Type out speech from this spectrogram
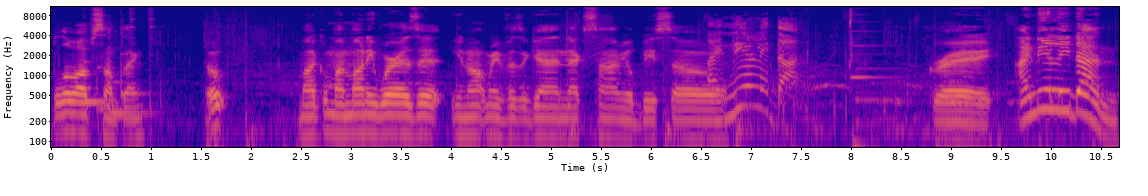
Blow up something. Oh, Michael, my money, where is it? You know what me visit again. Next time you'll be so I'm nearly done. great. I nearly done.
